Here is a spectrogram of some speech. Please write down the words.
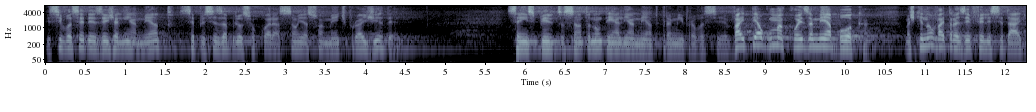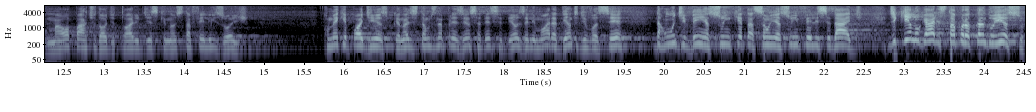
E se você deseja alinhamento, você precisa abrir o seu coração e a sua mente para o agir dele. Sem Espírito Santo não tem alinhamento para mim e para você. Vai ter alguma coisa meia boca, mas que não vai trazer felicidade. A maior parte do auditório diz que não está feliz hoje. Como é que pode isso? Porque nós estamos na presença desse Deus, Ele mora dentro de você. Da onde vem a sua inquietação e a sua infelicidade? De que lugar está brotando isso?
